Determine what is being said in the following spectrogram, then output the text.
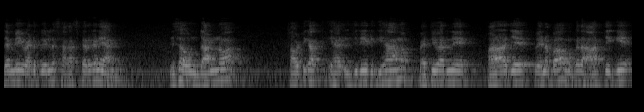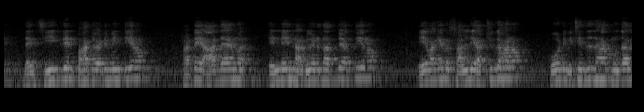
දැන් මේ වැඩපිළිවෙල සකස් කරගෙන යන්නේ. නිසා උන් දන්නවා තව ටිකක් ඉදිරියට ගියාම මැතිවරණයේ පරාජය වෙන බව මොකද ආර්ථිකය දැන් ශීඝ්‍රයෙන් පහත වැටෙමින් තියෙනවා. රටේ ආදායම එන්න එන්න අඩු වෙන තත්ත්වයක් තියෙනවා. ඒ වගේම සල්ලි අච්චු ගහනවා. කෝටි 22000ක් මුදල්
